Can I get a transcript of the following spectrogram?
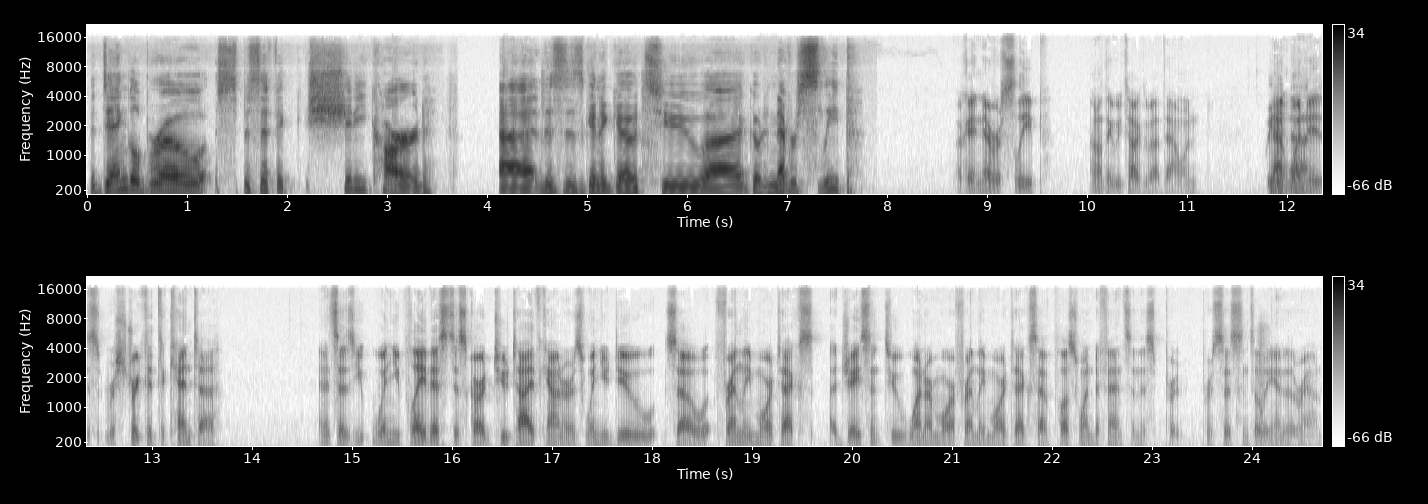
the Dangle Bro specific shitty card. Uh, this is gonna go to uh, go to Never Sleep. Okay, Never Sleep. I don't think we talked about that one. We that one is restricted to Khenta. And it says you, when you play this, discard two tithe counters. When you do so, friendly Morteks adjacent to one or more friendly Morteks have plus one defense, and this per- persists until the end of the round.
